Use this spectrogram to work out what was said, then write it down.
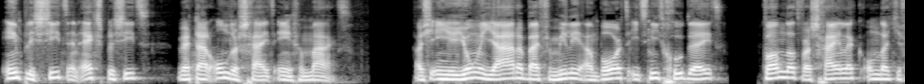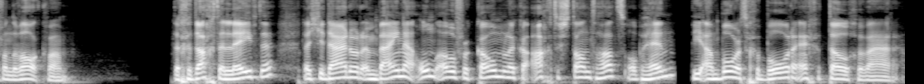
Impliciet en expliciet werd daar onderscheid in gemaakt. Als je in je jonge jaren bij familie aan boord iets niet goed deed, kwam dat waarschijnlijk omdat je van de wal kwam. De gedachte leefde dat je daardoor een bijna onoverkomelijke achterstand had op hen die aan boord geboren en getogen waren.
